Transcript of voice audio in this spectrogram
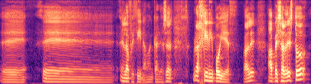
eh, eh, en la oficina bancaria. O sea, una gilipollez, ¿vale? A pesar de esto,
